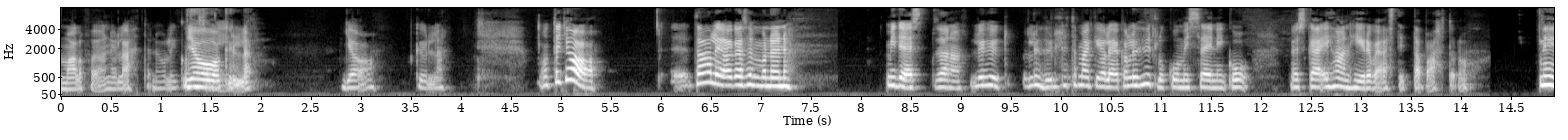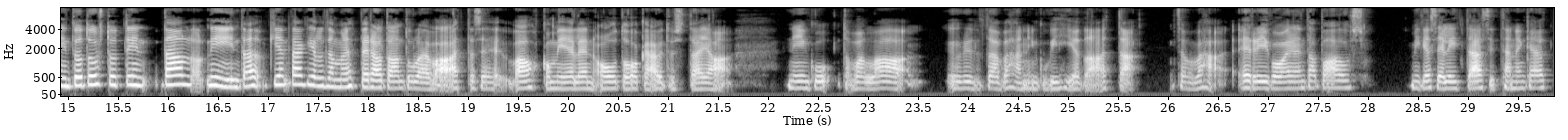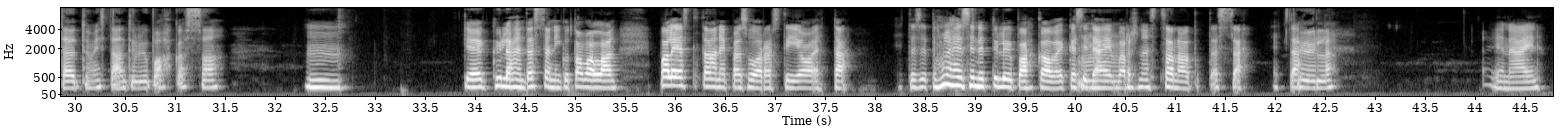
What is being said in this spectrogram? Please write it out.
Malfoy on jo lähtenyt. Oliko joo, niin? kyllä. Joo, kyllä. Mutta joo, tämä oli aika semmoinen, miten sano, lyhyt, lyhyt, tämäkin oli aika lyhyt luku, missä ei niinku myöskään ihan hirveästi tapahtunut. Niin, tutustuttiin, tämä on, niin, tämäkin oli tämmöinen, että pedataan tulevaa, että se vauhkomielen outoa käytöstä ja niin kuin, tavallaan yritetään vähän niin kuin vihjata, että se on vähän erikoinen tapaus, mikä selittää sitten hänen käyttäytymistään tylypahkassa. Mm. Ja kyllähän tässä niinku tavallaan paljastetaan epäsuorasti jo, että, että se tulee sinne tylypahkaan, vaikka sitä mm. ei varsinaisesti sanota tässä. Että... Kyllä. Ja näin.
